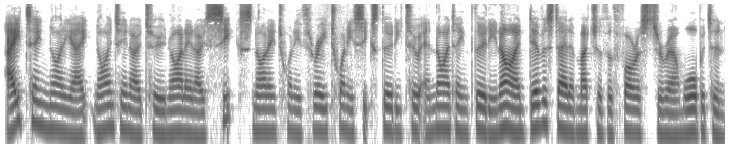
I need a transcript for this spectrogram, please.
1898, 1902, 1906, 1923, 2632, and 1939 devastated much of the forests around Warburton,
